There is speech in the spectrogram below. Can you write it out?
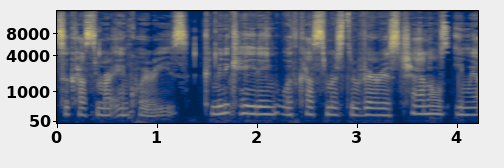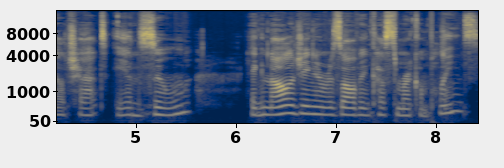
to customer inquiries, communicating with customers through various channels, email, chat, and Zoom, acknowledging and resolving customer complaints,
